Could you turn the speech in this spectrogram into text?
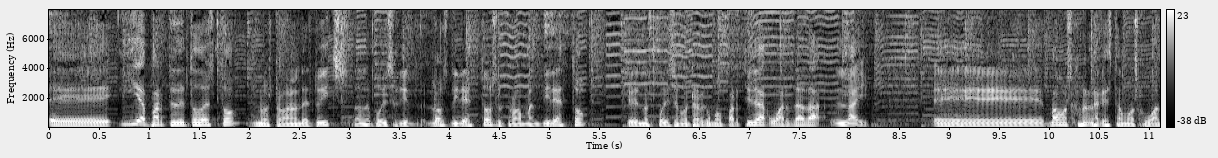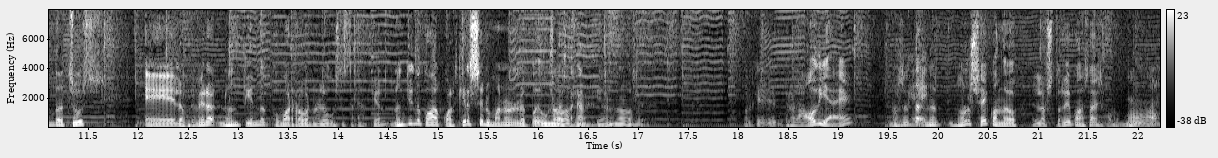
Eh, y aparte de todo esto, nuestro canal de Twitch, donde podéis seguir los directos, el programa en directo, que nos podéis encontrar como partida guardada live. Eh, vamos con la que estamos jugando, Chus. Eh, lo primero, no entiendo cómo a Robert no le gusta esta canción. No entiendo cómo a cualquier ser humano no le puede gustar no esta sé, canción. No lo sé. Porque, pero la odia, ¿eh? No, sé, no, no lo sé, cuando en los stories cuando estás como...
